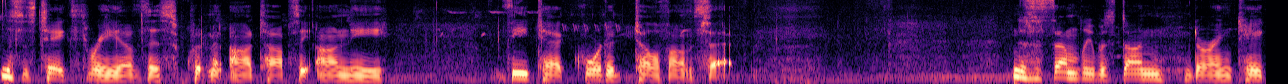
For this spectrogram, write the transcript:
This is take three of this equipment autopsy on the VTech corded telephone set. This assembly was done during take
